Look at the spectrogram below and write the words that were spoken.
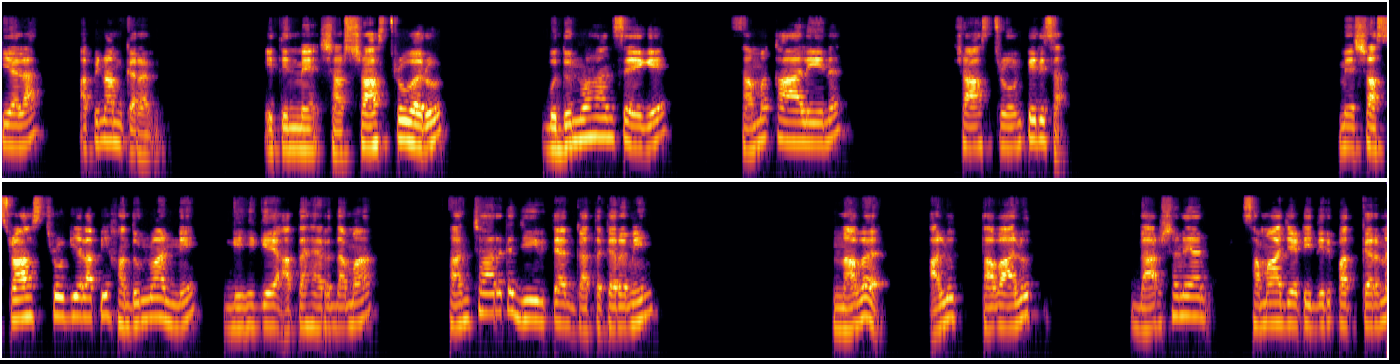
කියලා අපි නම් කරන්නේ. ඉතින් මේ ශාස්ත්‍රාස්ත්‍රවරු බුදුන් වහන්සේගේ සමකාලීන ශාස්ත්‍රූන් පිරිසක්. මේ ශාස්ත්‍රාස්ත්‍රු කියලා අපි හඳුන්වන්නේ ගිහිගේ අතහැර දමා සංචාරක ජීවිතයක් ගත කරමින් නව අලුත් තව අලුත් දර්ශනයන් සමාජයට ඉදිරිපත් කරන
